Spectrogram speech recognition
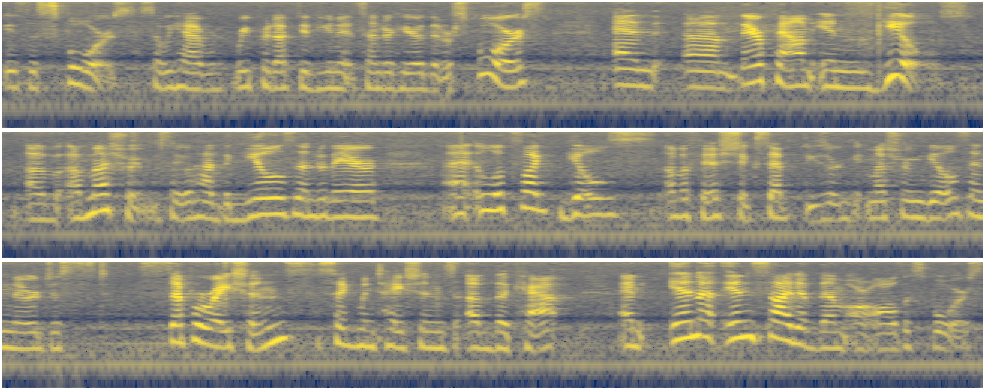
is the spores. So we have reproductive units under here that are spores, and um, they're found in gills of, of mushrooms. So you'll have the gills under there uh, it looks like gills of a fish, except these are mushroom gills, and they're just separations, segmentations of the cap, and in inside of them are all the spores.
